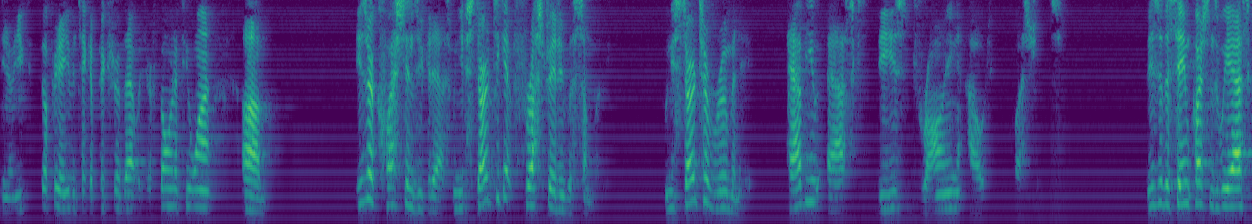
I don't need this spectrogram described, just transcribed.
you know, you feel free to even take a picture of that with your phone if you want. Um, these are questions you could ask. When you start to get frustrated with somebody, when you start to ruminate, have you asked these drawing out questions? These are the same questions we ask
